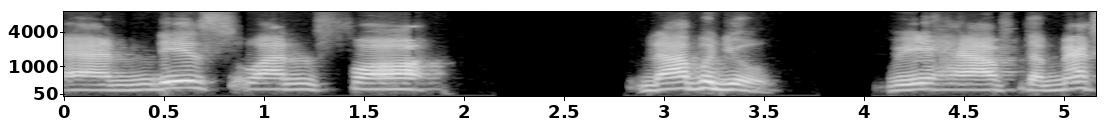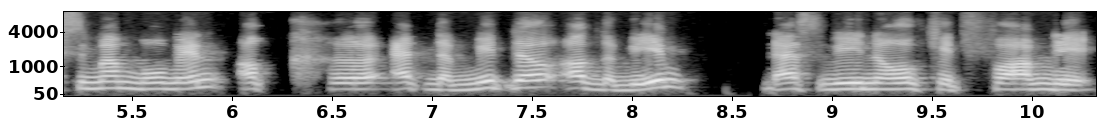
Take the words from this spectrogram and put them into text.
and this one for W. We have the maximum moment occur at the middle of the beam that we know it from the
